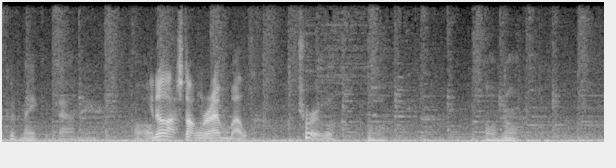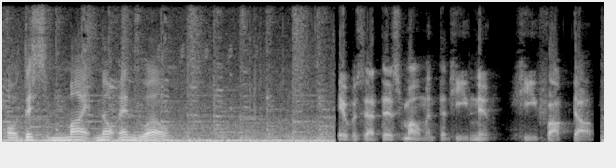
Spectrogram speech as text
could make it down here. Oh, You know that's not going to end well. sure it will. Oh. oh no. Oh, this might not end well. It was at this moment that he knew he fucked up.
